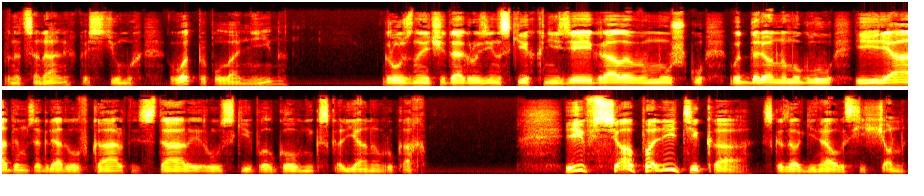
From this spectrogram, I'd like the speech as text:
в национальных костюмах. Вот проплыла Нина. Грузная чита грузинских князей играла в мушку в отдаленном углу, и рядом заглядывал в карты старый русский полковник с кальяном в руках. «И все политика», — сказал генерал восхищенно.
